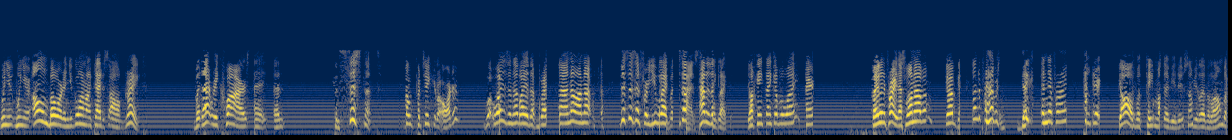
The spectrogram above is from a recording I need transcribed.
When you when you're on board and you're going like that, it's all great. But that requires a, a consistent, no particular order. What, what is another way that I know I'm not this isn't for you, but how do they neglect it? Y'all can't think of a way? Failing to pray. That's one of them. God, failing to pray. Dig and then pray. Y'all with people, most of you do. Some of you live alone, but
